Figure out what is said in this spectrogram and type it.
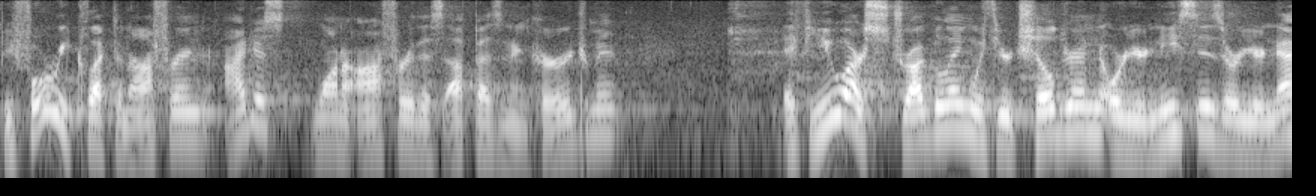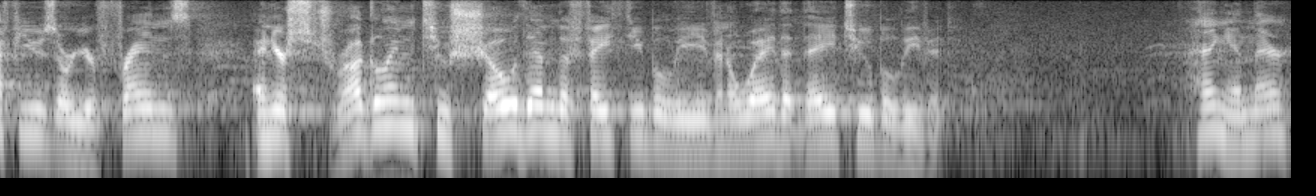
Before we collect an offering, I just want to offer this up as an encouragement. If you are struggling with your children or your nieces or your nephews or your friends, and you're struggling to show them the faith you believe in a way that they too believe it, hang in there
